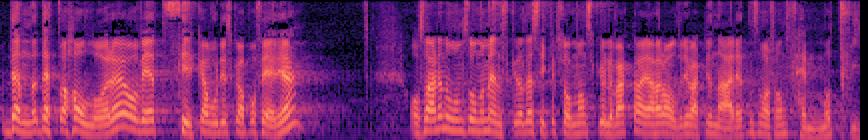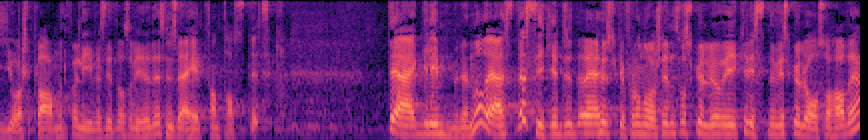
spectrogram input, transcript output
denne, dette halvåret og vet ca. hvor de skal på ferie. Og så er det noen sånne mennesker, og det er sikkert sånn man skulle vært. da, Jeg har aldri vært i nærheten som har sånn fem- og tiårsplaner for livet sitt osv. Det syns jeg er helt fantastisk. Det er glimrende. og det er, det er, sikkert, jeg husker For noen år siden så skulle jo vi kristne vi skulle også ha det.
